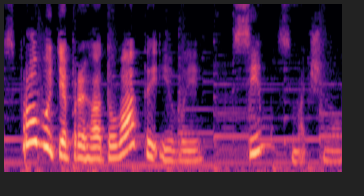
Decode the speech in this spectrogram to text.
Спробуйте приготувати і ви. Всім смачного!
